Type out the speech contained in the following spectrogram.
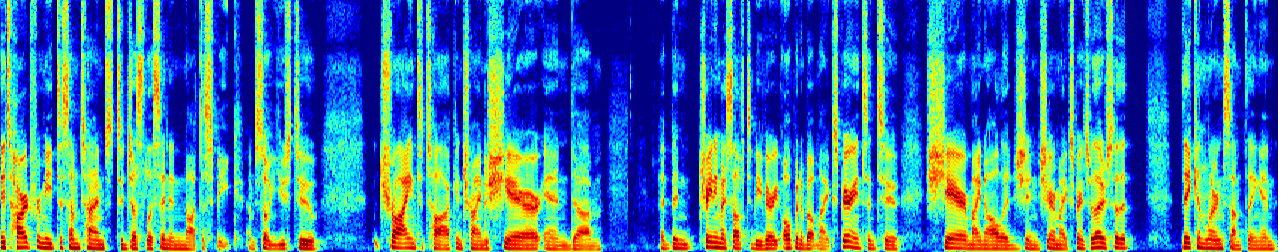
it's hard for me to sometimes to just listen and not to speak. I'm so used to trying to talk and trying to share, and um, I've been training myself to be very open about my experience and to share my knowledge and share my experience with others, so that they can learn something. And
